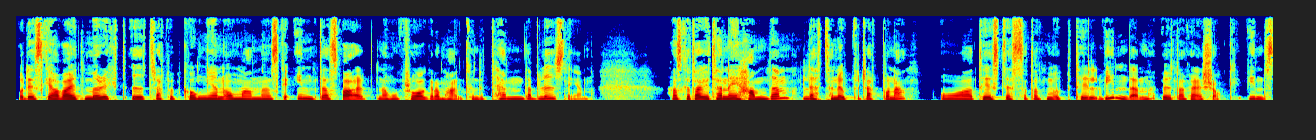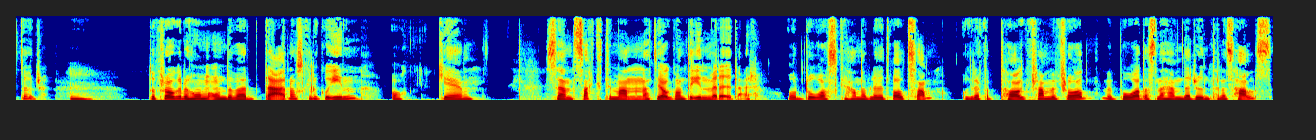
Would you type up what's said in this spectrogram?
Och det ska ha varit mörkt i trappuppgången och mannen ska inte ha svarat när hon frågade om han kunde tända belysningen. Han ska ha tagit henne i handen, lett henne upp för trapporna och tills dess att de kom upp till vinden utanför en tjock vindsdörr. Mm. Då frågade hon om det var där de skulle gå in och eh, sen sagt till mannen att jag går inte in med dig där. Och då ska han ha blivit våldsam och greppat tag framifrån med båda sina händer runt hennes hals,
